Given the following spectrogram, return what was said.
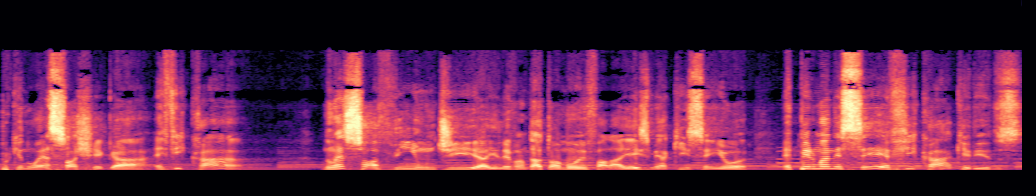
Porque não é só chegar, é ficar. Não é só vir um dia e levantar tua mão e falar: Eis-me aqui, Senhor. É permanecer, é ficar, queridos.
